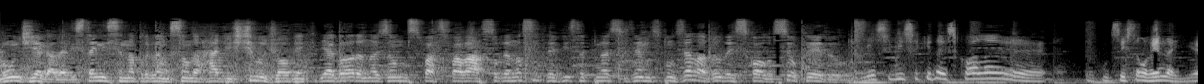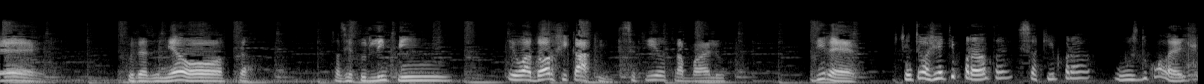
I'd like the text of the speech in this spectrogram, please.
Bom dia, galera. Está iniciando a programação da Rádio Estilo Jovem e agora nós vamos falar sobre a nossa entrevista que nós fizemos com o zelador da escola, o seu Pedro. Meu serviço aqui da escola é, como vocês estão vendo aí, é cuidar da minha horta, fazer tudo limpinho. Eu adoro ficar aqui. Isso aqui eu trabalho direto. Então a gente planta isso aqui para uso do colégio.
